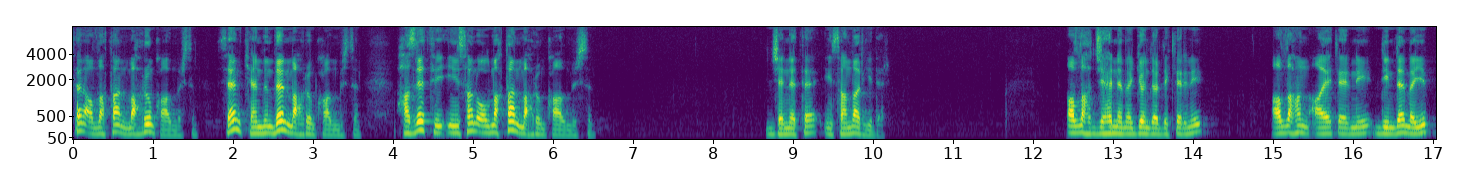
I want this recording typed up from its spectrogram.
sen Allah'tan mahrum kalmışsın. Sen kendinden mahrum kalmışsın. Hazreti insan olmaktan mahrum kalmışsın. Cennete insanlar gider. Allah cehenneme gönderdiklerini, Allah'ın ayetlerini dinlemeyip,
